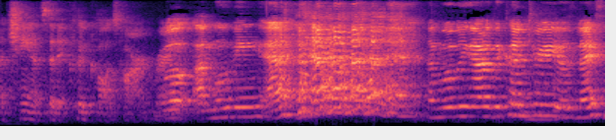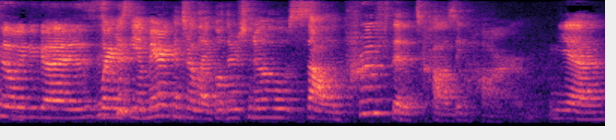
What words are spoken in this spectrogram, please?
a chance that it could cause harm, right? Well, I'm moving. I'm moving out of the country. It was nice knowing you guys. Whereas the Americans are like, well, there's no solid proof that it's causing harm. yeah,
